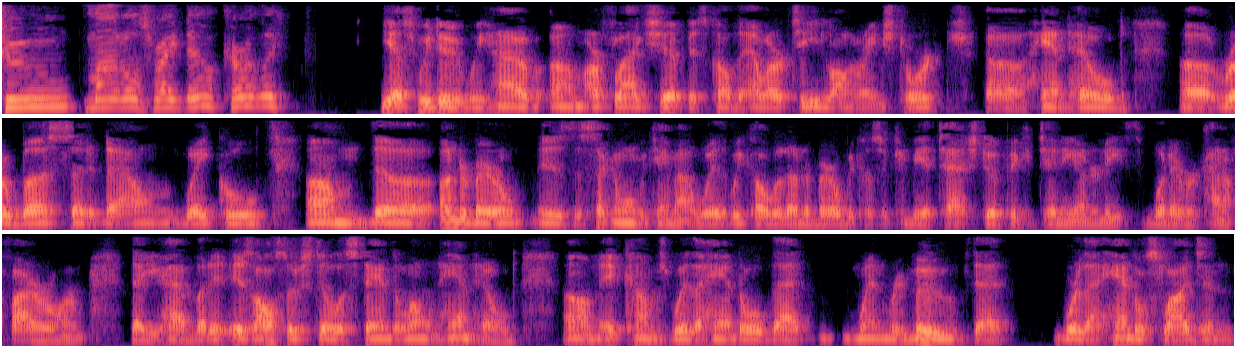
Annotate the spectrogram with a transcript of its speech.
two models right now currently? Yes, we do. We have um, our flagship. It's called the LRT Long Range Torch, uh, handheld uh, robust, set it down, way cool. Um, the underbarrel is the second one we came out with. We call it underbarrel because it can be attached to a Picatinny underneath whatever kind of firearm that you have, but it is also still a standalone handheld. Um, it comes with a handle that when removed, that where that handle slides in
